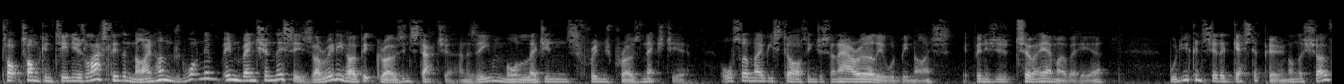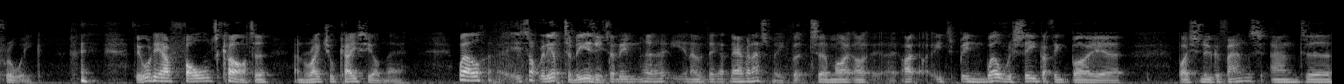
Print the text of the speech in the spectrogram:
Tom continues, lastly, the 900. What an invention this is. I really hope it grows in stature and has even more Legends Fringe Pros next year. Also, maybe starting just an hour earlier would be nice. It finishes at 2am over here. Would you consider guest appearing on the show for a week? they already have Foulds, Carter, and Rachel Casey on there. Well, it's not really up to me, is it? I mean, uh, you know, they, they, haven't asked me, but um, I, I, I, it's been well received, I think, by uh, by snooker fans, and uh,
